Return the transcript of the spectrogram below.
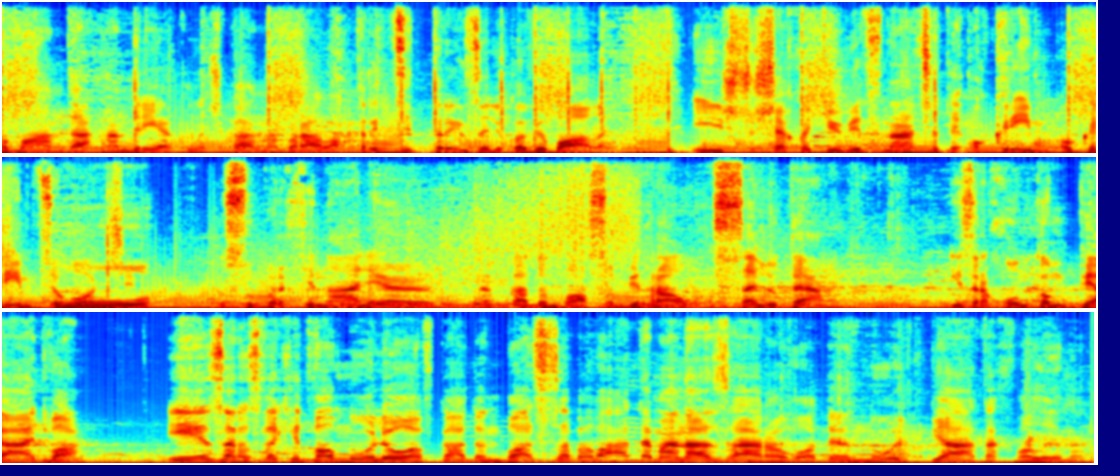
команда Андрія Клочка, набрала 33 залікові бали. І що ще хотів відзначити, окрім, окрім цього, у суперфіналі ФК Донбас обіграв салютем із рахунком 5-2. І зараз вихід 2-0 у ФК Донбас забиватиме Назаров 1-0, п'ята хвилина.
